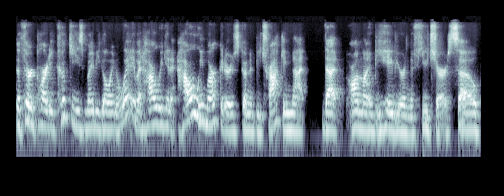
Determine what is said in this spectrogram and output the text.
the third party cookies may be going away, but how are we going to? How are we marketers going to be tracking that that online behavior in the future. So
